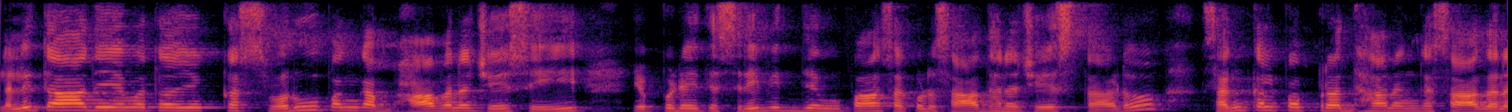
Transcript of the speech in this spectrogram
లలితాదేవత యొక్క స్వరూపంగా భావన చేసి ఎప్పుడైతే శ్రీవిద్య ఉపాసకుడు సాధన చేస్తాడో సంకల్ప ప్రధానంగా సాధన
